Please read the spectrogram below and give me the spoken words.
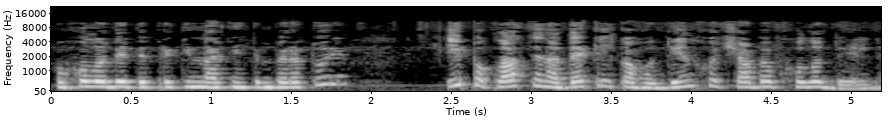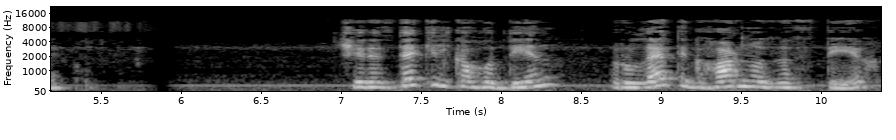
охолодити при кімнатній температурі і покласти на декілька годин хоча б в холодильник. Через декілька годин рулетик гарно застиг,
